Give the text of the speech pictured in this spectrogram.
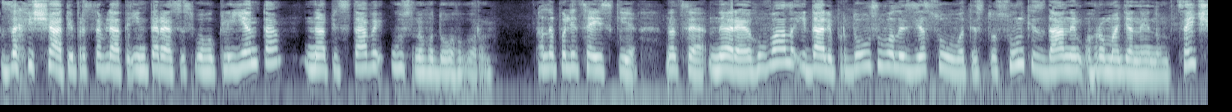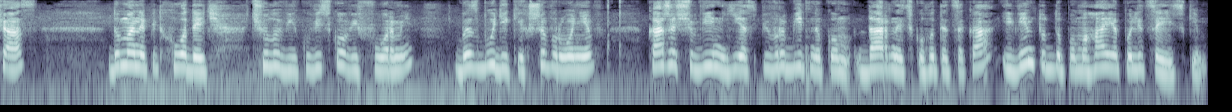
захищати і представляти інтереси свого клієнта на підставі усного договору. Але поліцейські на це не реагували і далі продовжували з'ясовувати стосунки з даним громадянином. В цей час до мене підходить чоловік у військовій формі без будь-яких шевронів. Каже, що він є співробітником Дарницького ТЦК і він тут допомагає поліцейським.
